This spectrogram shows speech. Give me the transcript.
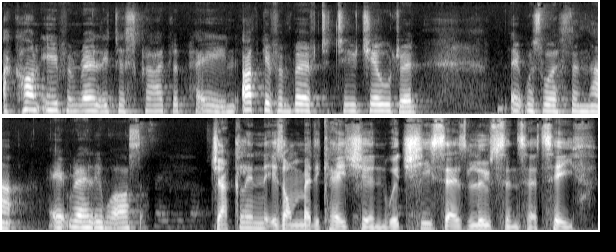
I can't even really describe the pain. I've given birth to two children it was worse than that. It really was. Jacqueline is on medication which she says loosens her teeth.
